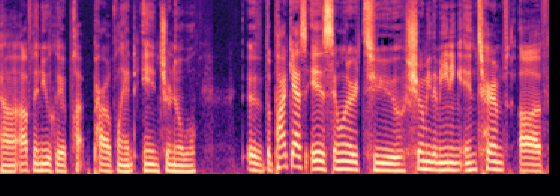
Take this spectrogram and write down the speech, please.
uh, of the nuclear power plant in Chernobyl. Uh, the podcast is similar to Show Me the Meaning in terms of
